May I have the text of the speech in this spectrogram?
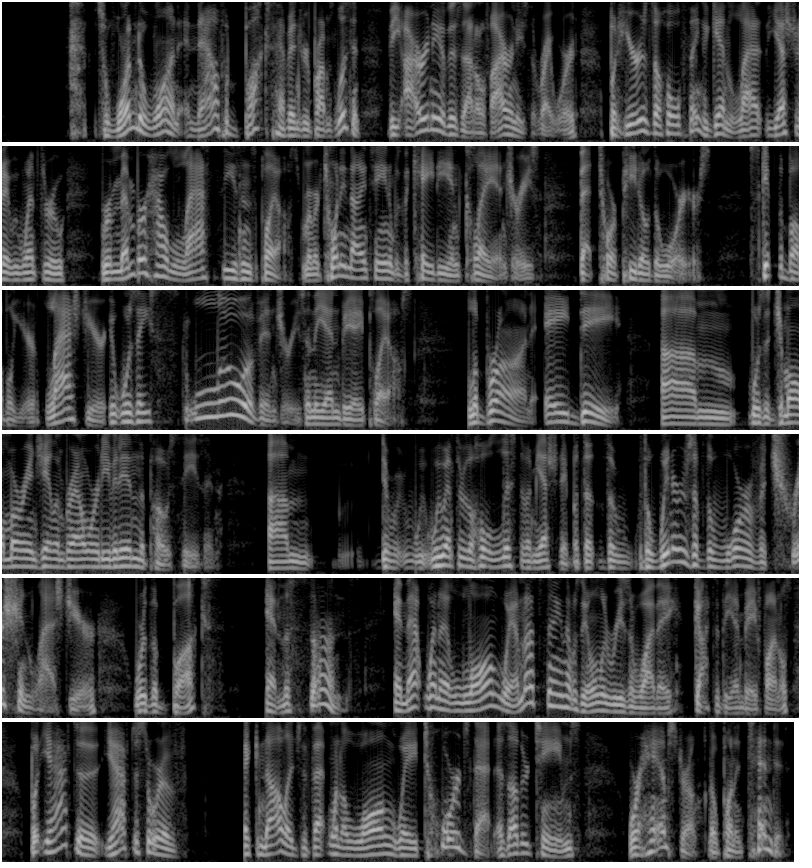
it's one to one, and now the Bucks have injury problems. Listen, the irony of this, I don't know if irony is the right word, but here's the whole thing. Again, la- yesterday we went through, remember how last season's playoffs, remember 2019, it was the KD and Clay injuries that torpedoed the Warriors. Skip the bubble year. Last year, it was a slew of injuries in the NBA playoffs. LeBron, AD, um, was it Jamal Murray and Jaylen Brown weren't even in the postseason. Um, were, we we went through the whole list of them yesterday, but the, the the winners of the war of attrition last year were the Bucks and the Suns, and that went a long way. I'm not saying that was the only reason why they got to the NBA Finals, but you have to you have to sort of acknowledge that that went a long way towards that, as other teams were hamstrung, no pun intended,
